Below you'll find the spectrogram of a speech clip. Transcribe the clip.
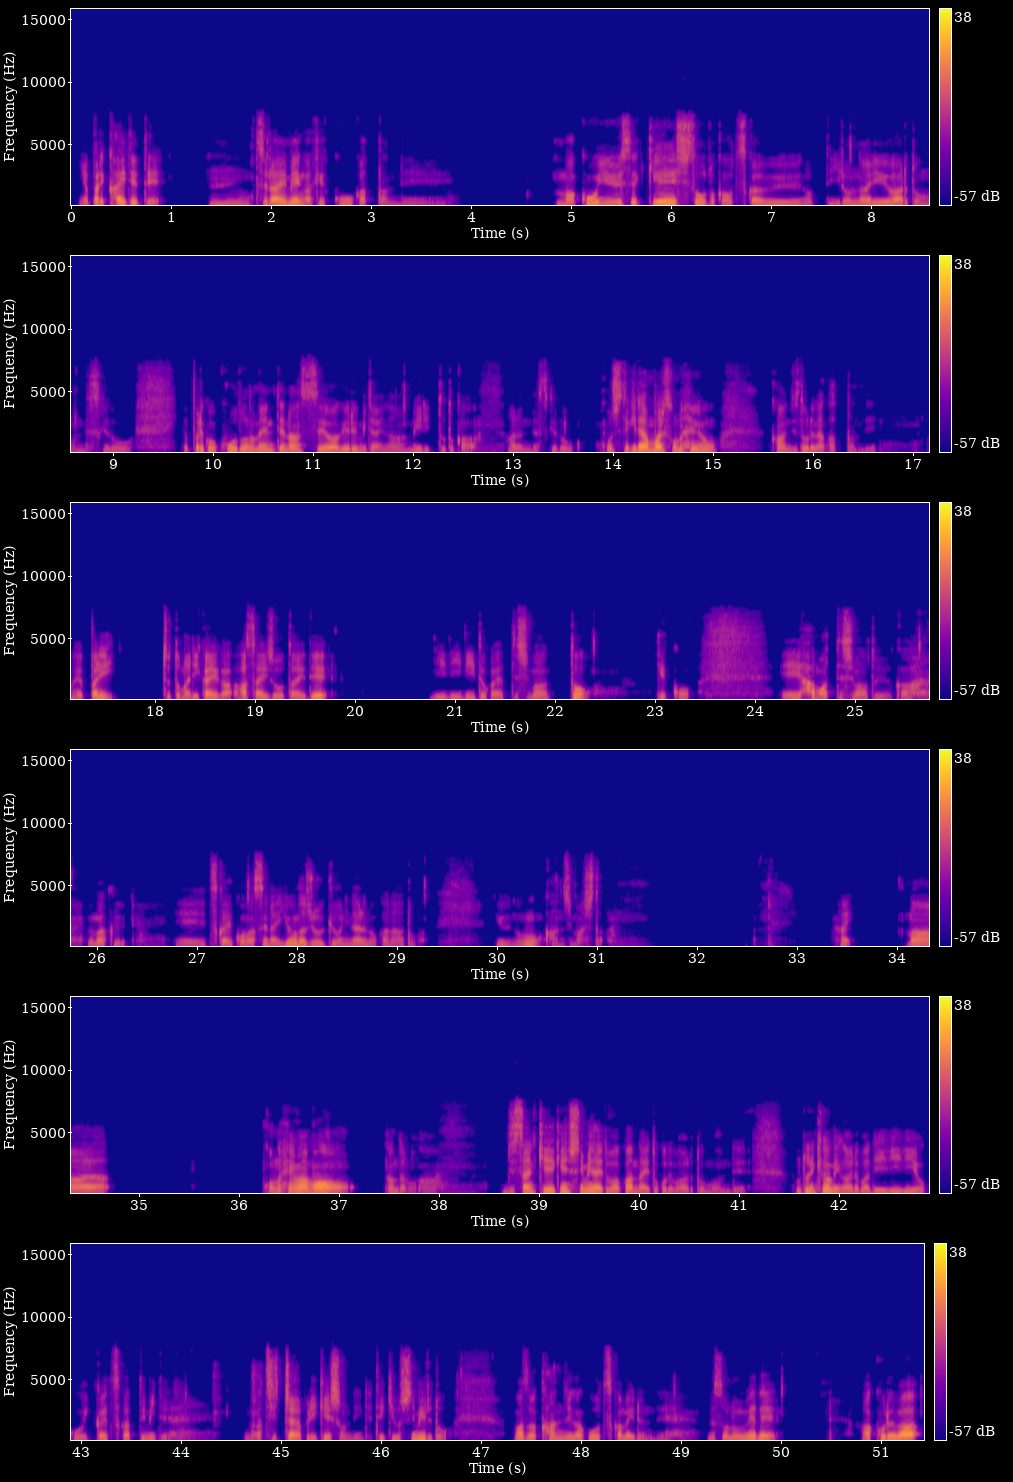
やっぱり書いてて、うん、辛い面が結構多かったんで、まあこういう設計思想とかを使うのっていろんな理由があると思うんですけど、やっぱりこうコードのメンテナンス性を上げるみたいなメリットとかあるんですけど、個人的にあんまりその辺を感じ取れなかったんで、やっぱりちょっとまあ理解が浅い状態で DDD とかやってしまうと、結構、えー、ハマってしまうというか、うまく、えー、使いこなせないような状況になるのかなというのを感じました。はい。まあ、この辺はもう、なんだろうな。実際に経験してみないとわかんないところではあると思うんで、本当に興味があれば DDD をこう一回使ってみて、なんかちっちゃいアプリケーションで適用してみると、まずは漢字がこうつかめるんで、でその上で、あ、これは、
